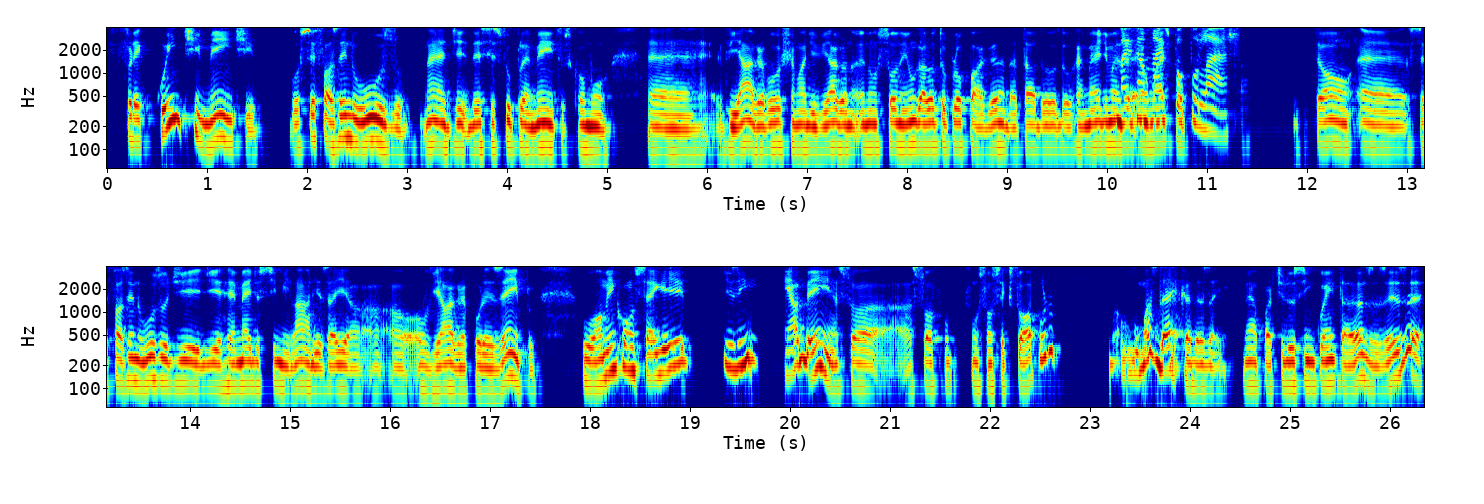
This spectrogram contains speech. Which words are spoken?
frequentemente você fazendo uso né, de, desses suplementos como é, Viagra, vou chamar de Viagra, eu não sou nenhum garoto propaganda tá, do, do remédio, mas, mas é, é, o mais popular. Então, é, você fazendo uso de, de remédios similares aí ao, ao, Viagra, por exemplo, o homem consegue desempenhar bem a sua, a sua função sexual por algumas décadas aí, né, a partir dos 50 anos, às vezes é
